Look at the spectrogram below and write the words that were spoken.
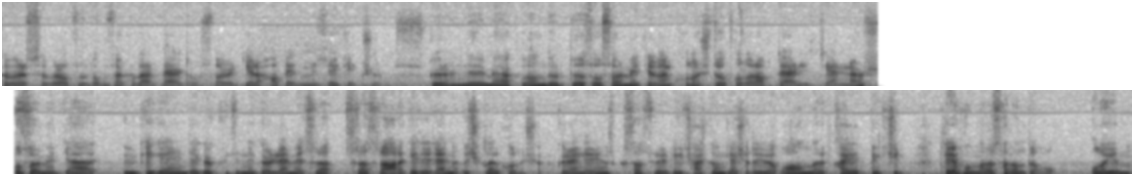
00.39'a kadar değerli dostlar ve diğer haberimize geçiyoruz. Görenleri meraklandırdığı sosyal medyadan konuştuğu fotoğraf değerli izleyenler. Sosyal medya ülke genelinde gökyüzünde görülen ve sıra sıra, sıra hareket eden ışıkları konuşuyor. Görenlerin kısa sürede şaşkınlık yaşadığı ve o anları kaydetmek için telefonlara sarıldığı olayın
